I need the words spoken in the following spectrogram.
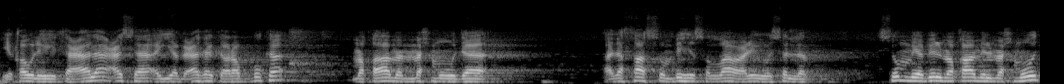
في قوله تعالى عسى أن يبعثك ربك مقاما محمودا هذا خاص به صلى الله عليه وسلم. سمي بالمقام المحمود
